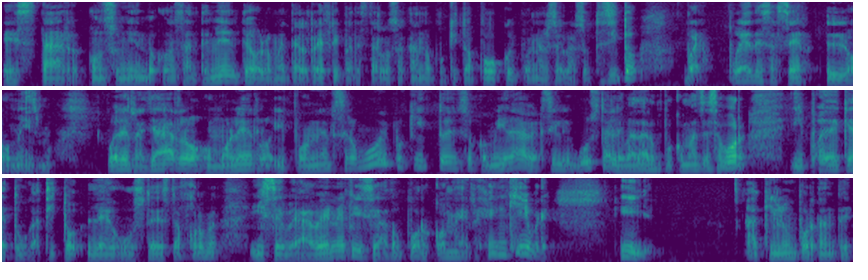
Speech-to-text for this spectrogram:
estar consumiendo constantemente o lo mete al refri para estarlo sacando poquito a poco y ponérselo a su tecito. Bueno, puedes hacer lo mismo. Puedes rayarlo o molerlo y ponérselo muy poquito en su comida a ver si le gusta, le va a dar un poco más de sabor y puede que a tu gatito le guste de esta forma y se vea beneficiado por comer jengibre. Y Aquí lo importante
